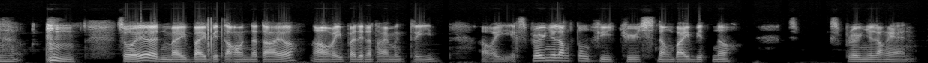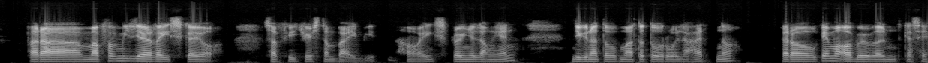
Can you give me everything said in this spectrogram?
so, ayun, may Bybit account na tayo. Okay, pwede na tayo mag-trade. Okay, explore nyo lang tong features ng Bybit, no? Explore nyo lang yan para ma-familiarize kayo sa features ng Bybit. Okay, explore nyo lang yan. Hindi ko na to matuturo lahat, no? Pero huwag kayong ma-overwhelmed kasi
